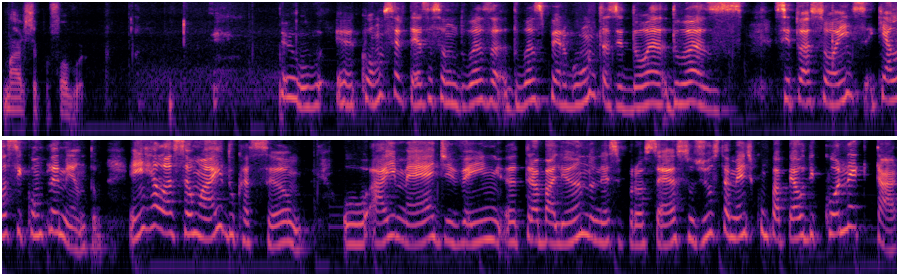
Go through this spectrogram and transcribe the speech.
Márcia, por favor. Eu, é, com certeza são duas, duas perguntas e duas, duas situações que elas se complementam. Em relação à educação, o, a IMED vem uh, trabalhando nesse processo justamente com o papel de conectar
